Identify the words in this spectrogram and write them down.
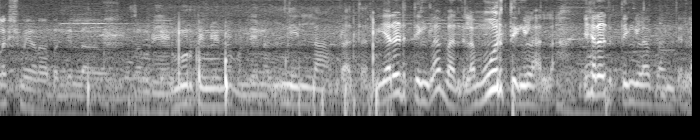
ಗೃಹಲಕ್ಷ್ಮಿ ಹಣ ಬಂದಿಲ್ಲ ಮೂರು ತಿಂಗಳಿಂದ ಬಂದಿಲ್ಲ ಇಲ್ಲ ಬ್ರದರ್ ಎರಡು ತಿಂಗಳ ಬಂದಿಲ್ಲ ಮೂರು ತಿಂಗಳ ಅಲ್ಲ ಎರಡು ತಿಂಗಳ ಬಂದಿಲ್ಲ.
